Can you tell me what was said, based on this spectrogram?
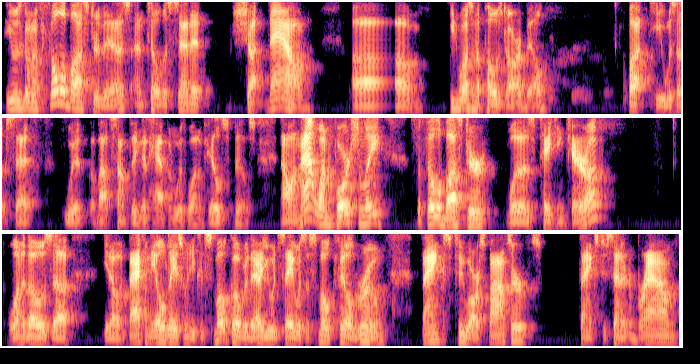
He was going to filibuster this until the Senate shut down. Um, he wasn't opposed to our bill, but he was upset with about something that happened with one of his bills. Now, on that one, fortunately, the filibuster was taken care of. One of those, uh, you know, back in the old days when you could smoke over there, you would say it was a smoke-filled room. Thanks to our sponsors, thanks to Senator Brown,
